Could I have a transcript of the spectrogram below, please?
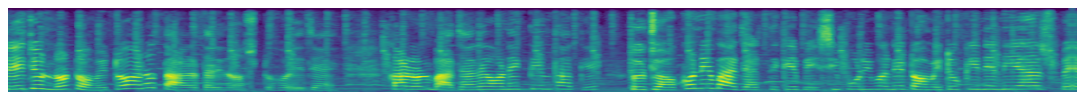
সেই জন্য টমেটো আরও তাড়াতাড়ি নষ্ট হয়ে যায়। কারণ বাজারে অনেক দিন থাকে, তো যখনই বাজার থেকে বেশি পরিমাণে টমেটো কিনে নিয়ে আসবে,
